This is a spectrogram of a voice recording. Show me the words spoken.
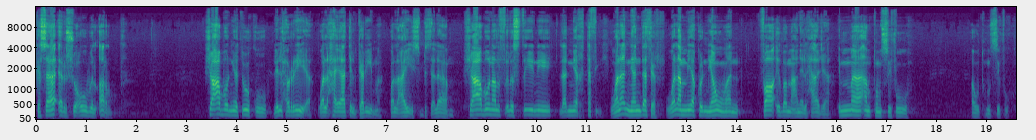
كسائر شعوب الأرض. شعب يتوق للحرية والحياة الكريمة والعيش بسلام. شعبنا الفلسطيني لن يختفي ولن يندثر ولم يكن يوما فائضا عن الحاجة. إما أن تنصفوه أو تنصفوه.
